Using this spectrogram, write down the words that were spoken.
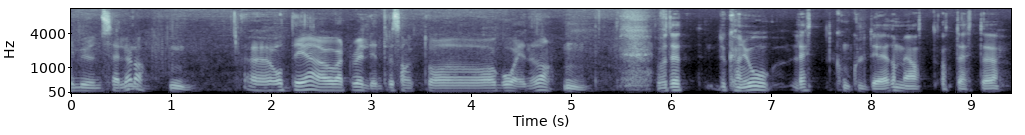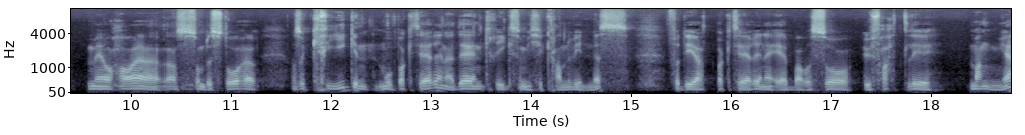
immunceller. Da. Uh, Og det har jo vært veldig interessant å gå inn i. da. For det, du kan jo lett konkludere med at, at dette med å ha, altså som det står her, altså krigen mot bakteriene, det er en krig som ikke kan vinnes. Fordi at bakteriene er bare så ufattelig mange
